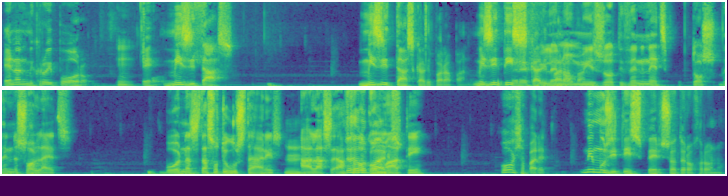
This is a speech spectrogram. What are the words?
έναν μικρό υπόωρο. Mm. Ε, μη ζητάς. Μη ζητάς κάτι παραπάνω. Μη ζητήσεις Ρε κάτι φίλε, παραπάνω. νομίζω ότι δεν είναι έτσι τόσο. Δεν είναι σε όλα έτσι. Μπορεί να ζητάς ό,τι γουστάρεις, Μμ. αλλά σε Δεν αυτό θα το, το πάρεις. κομμάτι. Όχι απαραίτητα. Μη μου ζητήσεις περισσότερο χρόνο.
